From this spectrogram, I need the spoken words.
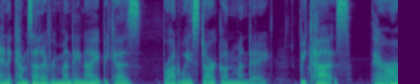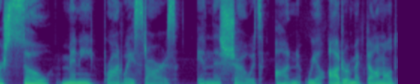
and it comes out every Monday night because Broadway's dark on Monday because there are so many Broadway stars in this show. It's unreal. Audra McDonald,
